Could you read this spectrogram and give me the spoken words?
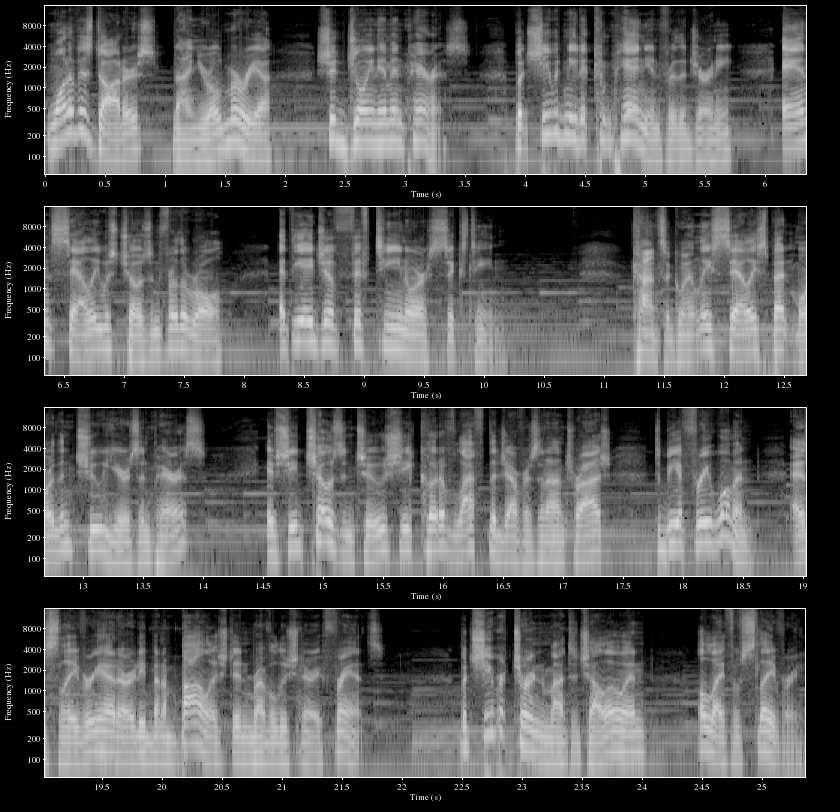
one of his daughters, nine-year-old Maria, should join him in Paris, but she would need a companion for the journey, and Sally was chosen for the role at the age of 15 or 16. Consequently, Sally spent more than two years in Paris. If she'd chosen to, she could have left the Jefferson entourage to be a free woman, as slavery had already been abolished in revolutionary France. But she returned to Monticello and a life of slavery.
